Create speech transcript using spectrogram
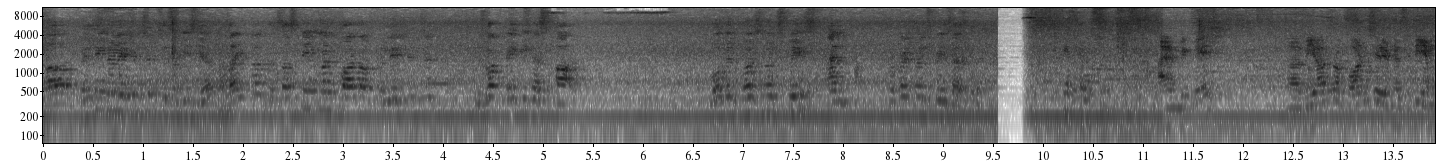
Uh, building relationships is easier. Right now, the sustainment part of relationship is what making us hard, both in personal space and professional space as well. I am Vikesh. Uh, we are from Pondicherry University. M-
